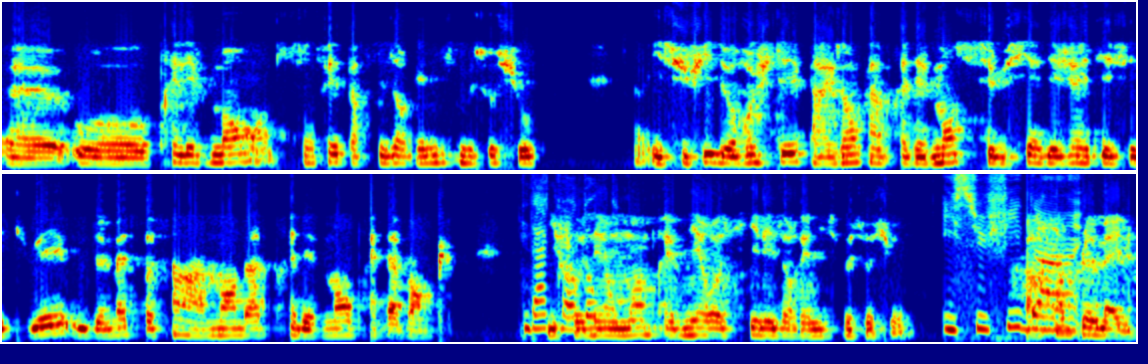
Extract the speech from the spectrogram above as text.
euh, aux prélèvements qui sont faits par ces organismes sociaux. Il suffit de rejeter, par exemple, un prélèvement si celui-ci a déjà été effectué ou de mettre fin à un mandat de prélèvement auprès de la banque. Il faut néanmoins prévenir aussi les organismes sociaux. Il suffit d'un simple mail.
